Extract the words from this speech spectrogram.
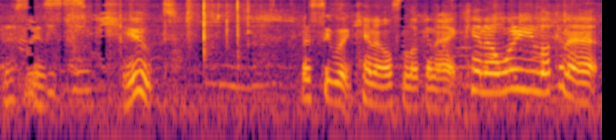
This is cute. Let's see what Keno's looking at. Keno, what are you looking at?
